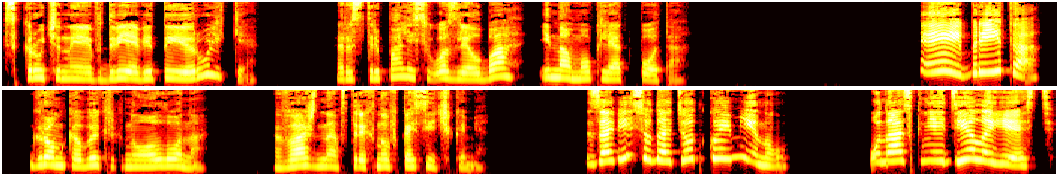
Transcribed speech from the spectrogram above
скрученные в две витые рульки, растрепались возле лба и намокли от пота. «Эй, Брита!» — громко выкрикнула Лона, важно встряхнув косичками. «Зови сюда тетку Эмину! У нас к ней дело есть!»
